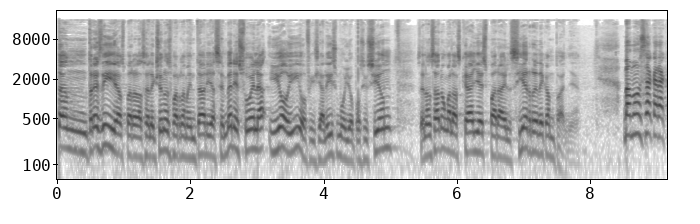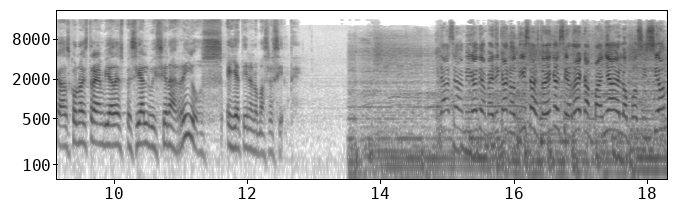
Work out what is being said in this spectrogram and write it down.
Faltan tres días para las elecciones parlamentarias en Venezuela y hoy oficialismo y oposición se lanzaron a las calles para el cierre de campaña. Vamos a Caracas con nuestra enviada especial Luisiana Ríos. Ella tiene lo más reciente. Gracias amigos de América Noticias. Estoy en el cierre de campaña de la oposición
